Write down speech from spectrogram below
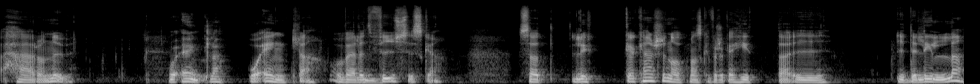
här och nu. Och enkla. Och enkla och väldigt mm. fysiska. Så att lycka kanske är något man ska försöka hitta i, i det lilla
